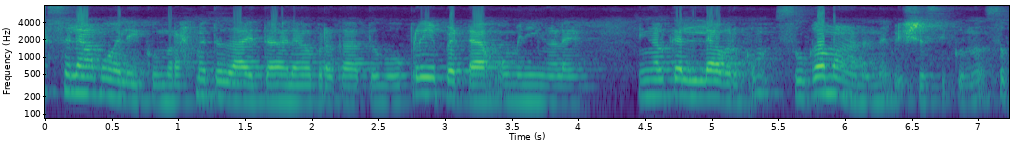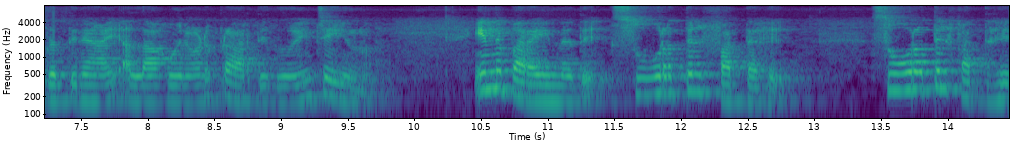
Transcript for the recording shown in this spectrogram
അസ്സലാമു അലൈക്കും റഹ്മത്തുള്ളാഹി താല വബറകാതുഹു. പ്രിയപ്പെട്ട മോമിനിങ്ങളെ നിങ്ങൾക്കെല്ലാവർക്കും സുഖമാണെന്ന് വിശ്വസിക്കുന്നു. സുഖത്തിനായി അള്ളാഹുവിനോട് പ്രാർത്ഥിക്കുകയും ചെയ്യുന്നു. ഇന്ന് പറയുന്നത് സൂറത്തുൽ ഫത്തഹ് സൂറത്തുൽ ഫത്തഹ്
